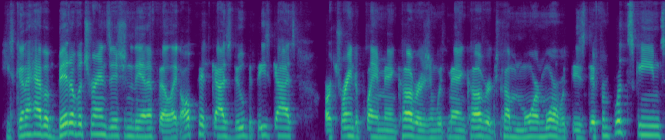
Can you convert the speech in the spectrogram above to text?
He's going to have a bit of a transition to the NFL, like all Pitt guys do, but these guys are trained to play in man coverage. And with man coverage coming more and more with these different blitz schemes,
